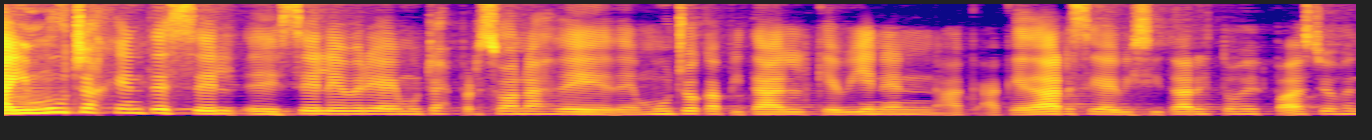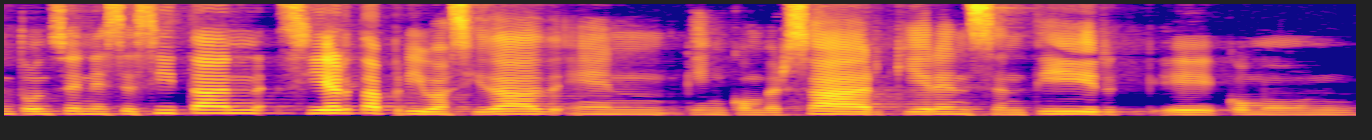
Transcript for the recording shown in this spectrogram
Hay mucha gente eh, célebre, hay muchas personas de, mucho capital que vienen a, quedarse, a visitar estos espacios, entonces necesitan cierta privacidad en, conversar, quieren sentir eh, como un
